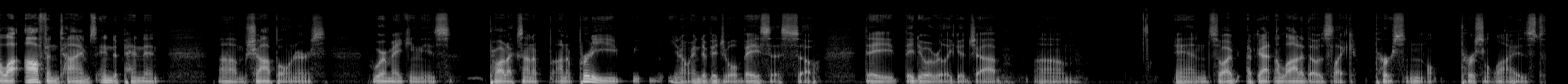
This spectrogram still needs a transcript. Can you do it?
a lot oftentimes independent um, shop owners who are making these products on a on a pretty you know individual basis. So they they do a really good job. Um, and so I've, I've gotten a lot of those like personal personalized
